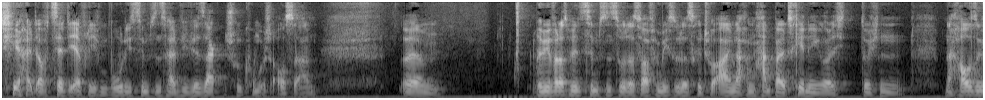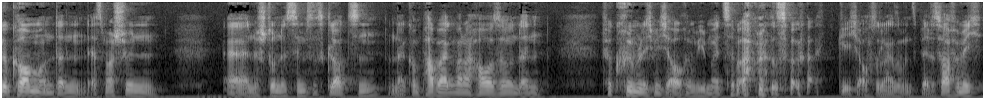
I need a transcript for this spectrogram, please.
die halt auf ZDF liefen, wo die Simpsons halt, wie wir sagten, schon komisch aussahen. Ähm, bei mir war das mit den Simpsons so, das war für mich so das Ritual nach dem Handballtraining, weil ich durch ein, nach Hause gekommen und dann erstmal schön äh, eine Stunde Simpsons glotzen und dann kommt Papa irgendwann nach Hause und dann verkrümel ich mich auch irgendwie in mein Zimmer oder so. Gehe ich auch so langsam ins Bett. Das war für mich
